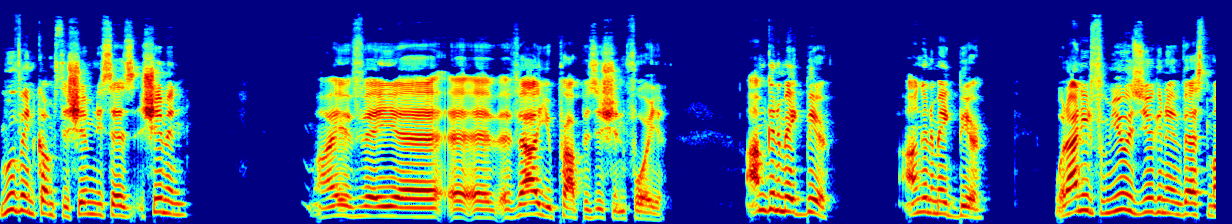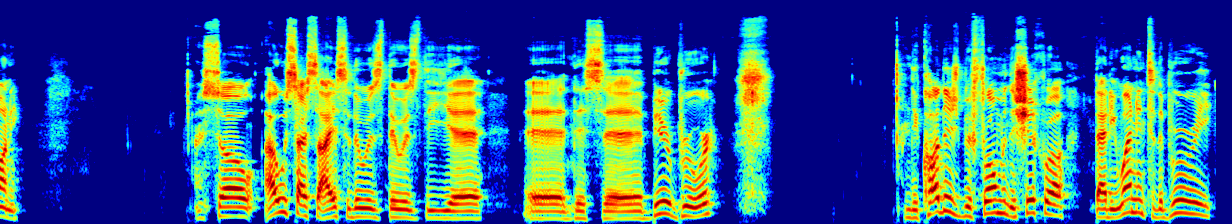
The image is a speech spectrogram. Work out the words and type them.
Ruvain comes to Shimon, he says, Shimon, I have a, uh, a, a value proposition for you. I'm going to make beer. I'm going to make beer. What I need from you is you're going to invest money. So I was so there was there was the uh, uh, this uh, beer brewer, the Kaddish Bifrom and the Shikra, that he went into the brewery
